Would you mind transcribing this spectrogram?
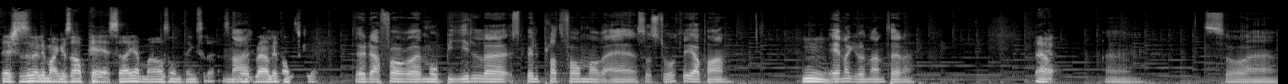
det er ikke så veldig mange som har PC-er hjemme og sånne ting, så det, så det blir litt vanskelig. Det er jo derfor uh, mobile spillplattformer er så stort i Japan. Mm. En av grunnene til det. Ja. Um, så uh,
